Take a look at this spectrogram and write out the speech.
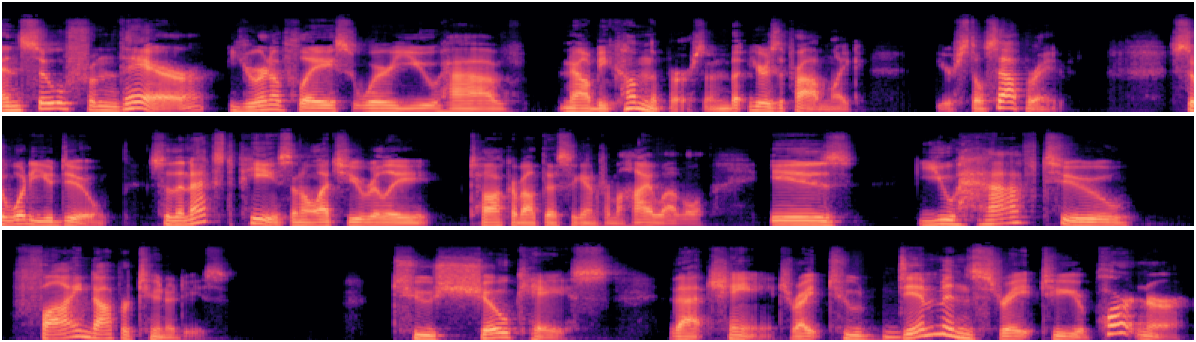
And so from there, you're in a place where you have now become the person, but here's the problem like you're still separated. So what do you do? So the next piece and I'll let you really talk about this again from a high level is you have to find opportunities to showcase that change, right? To Mm-hmm. demonstrate to your partner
